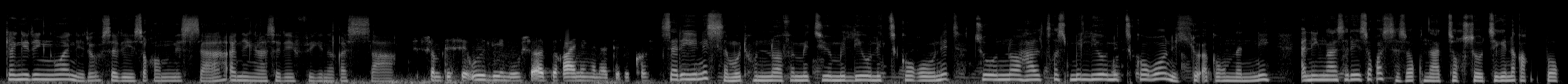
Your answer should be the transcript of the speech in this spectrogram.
исумақаппуну таарсиасса аюнгитсуус кангилингуанилу салиисоқарнissaa анингаасалииффигинеқассаа som det ser ud lige nu så er beregningerne at det vil koste Sariinissamut 125 millionit koronit 250 millionit koronillu akornanni aningaasaliisoqassasoq naatsorsuutigineqarpoq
